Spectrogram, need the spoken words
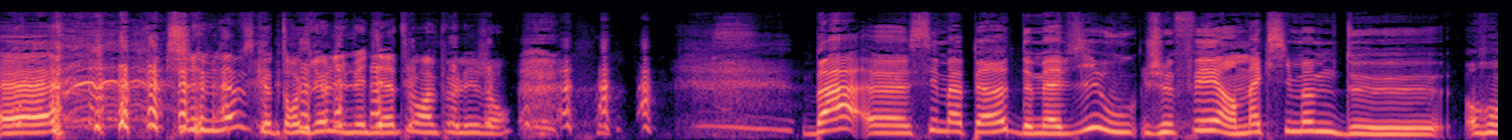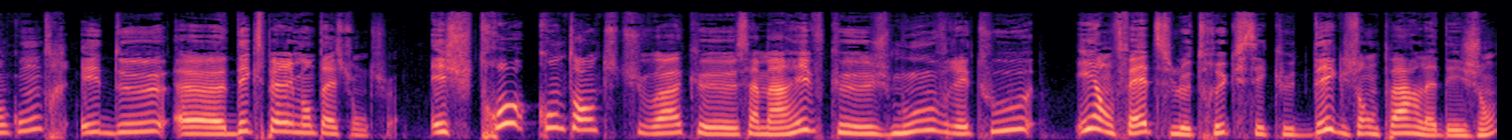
Euh, J'aime bien parce que t'engueules immédiatement un peu les gens. bah, euh, c'est ma période de ma vie où je fais un maximum de rencontres et de euh, d'expérimentation, tu vois. Et je suis trop contente, tu vois, que ça m'arrive, que je m'ouvre et tout. Et en fait, le truc, c'est que dès que j'en parle à des gens,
